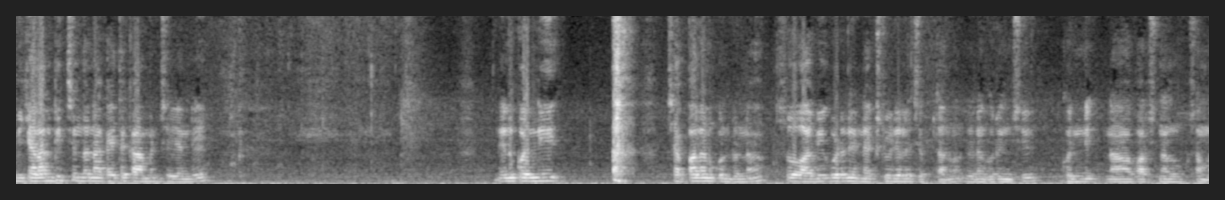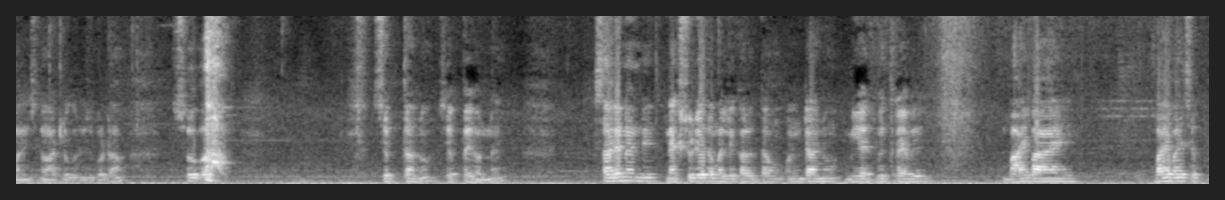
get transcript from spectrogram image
మీకు ఎలా అనిపించిందో నాకైతే కామెంట్ చేయండి. నేను కొన్ని చెప్పాలనుకుంటున్నా. సో అవి కూడా నేను నెక్స్ట్ వీడియోలో చెప్తాను. దీని గురించి కొన్ని నా పర్సనల్ సంబంధించిన వాటి గురించి కూడా. సో చెప్తాను. చెప్పే ఉన్నాయి. సరేనండి. నెక్స్ట్ వీడియోతో మళ్ళీ కలుద్దాం. ఉంటాను. మీ అద్భుత్ Ravi. Bye bye bye bye చెప్పు.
